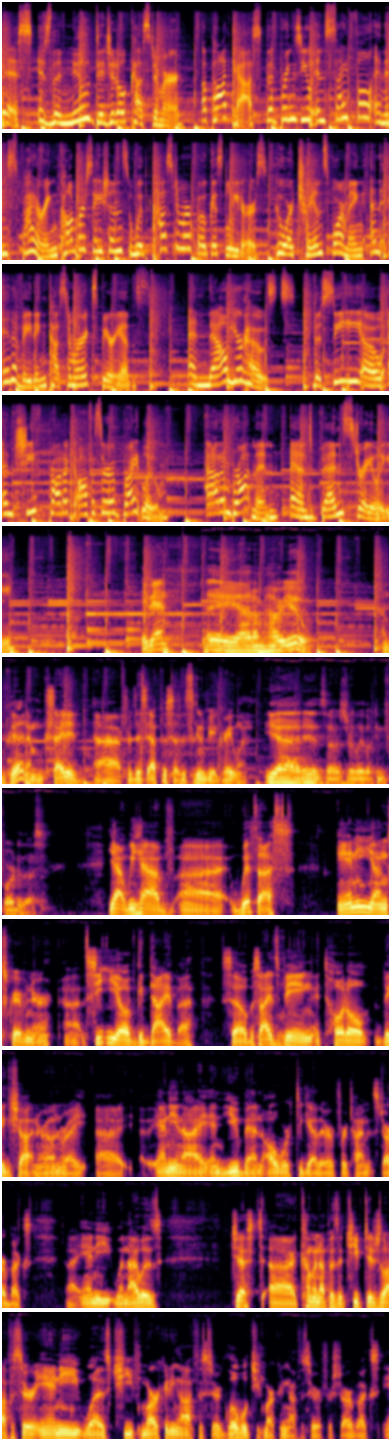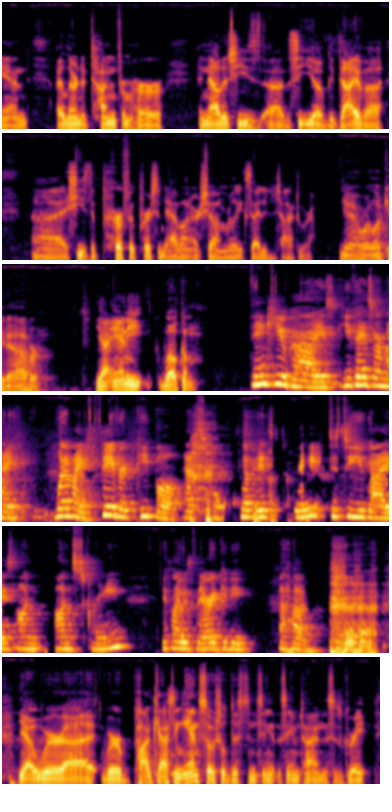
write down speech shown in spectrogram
This is The New Digital Customer, a podcast that brings you insightful and inspiring conversations with customer focused leaders who are transforming and innovating customer experience. And now, your hosts, the CEO and Chief Product Officer of Brightloom, Adam Brotman and Ben Straley. Hey, Ben. Hey, Adam. How are you? I'm good. I'm excited uh, for this episode. This is going to be a great one. Yeah, it is. I was really looking forward to this. Yeah, we have uh, with us Annie Young Scrivner, uh, CEO of Godiva. So, besides being a total big shot in her own right, uh, Annie and I and you, Ben, all worked together for a time at Starbucks. Uh, Annie, when I was just uh, coming up as a chief digital officer, Annie was chief marketing officer, global chief marketing officer for Starbucks, and I learned a ton from her. And now that she's uh, the CEO of Godiva, uh, she's the perfect person to have on our show. I'm really excited to talk to her. Yeah, we're lucky to have her. Yeah, Annie, welcome. Thank you, guys. You guys are my one of my favorite people at school. so it's great to see you guys on on screen. If I was there, I'd give you a hug. yeah, we're uh, we're podcasting and social distancing at the same time. This is great.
